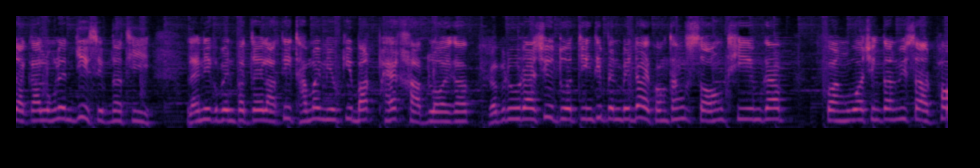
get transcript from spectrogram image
จากการลงเล่น 20 นาที และนี่ก็เป็นปัจจัยหลักที่ทำให้มิลกี้บัคแพ้ขาดลอยครับ เราไปดูรายชื่อตัวจริงที่เป็นไปได้ของทั้ง 2 ทีมครับฝั่งวอชิงตันวิสาดพ่อ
